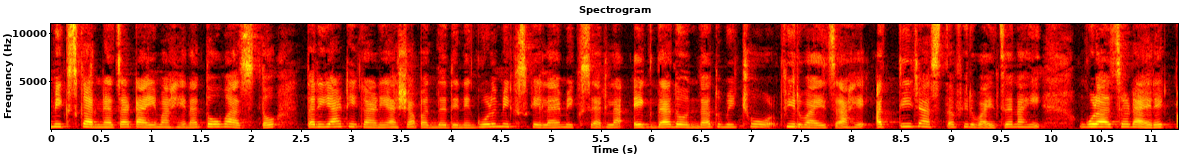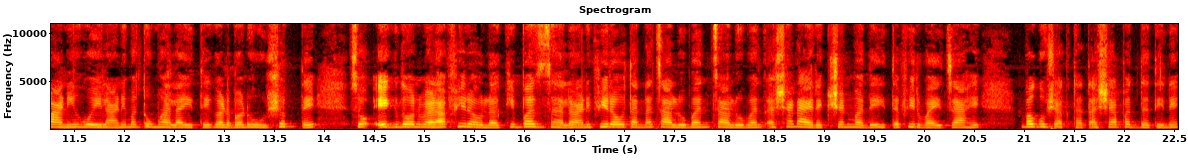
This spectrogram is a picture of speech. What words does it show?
मिक्स करण्याचा टाईम आहे ना तो वाचतो. तर या ठिकाणी अशा पद्धतीने गूळ मिक्स केला आहे मिक्सरला एकदा दोनदा तुम्ही छो फिरवायचं आहे. अति जास्त फिरवायचं नाही. गुळाचं डायरेक्ट पाणी होईल आणि मग तुम्हाला इथे गडबड होऊ शकते. सो एक दोन वेळा फिरवलं की बस झालं आणि फिरवताना चालू बंद चालू बंद अशा डायरेक्शनमध्ये इथं फिरवायचं आहे. बघू शकतात अशा पद्धतीने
